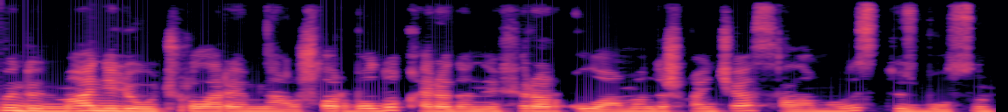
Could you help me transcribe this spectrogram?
Күндүн маанилүү учурлары мына ушулар болду. Кайрадан эфир аркылуу амандашканча саламыбыз түз болсун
